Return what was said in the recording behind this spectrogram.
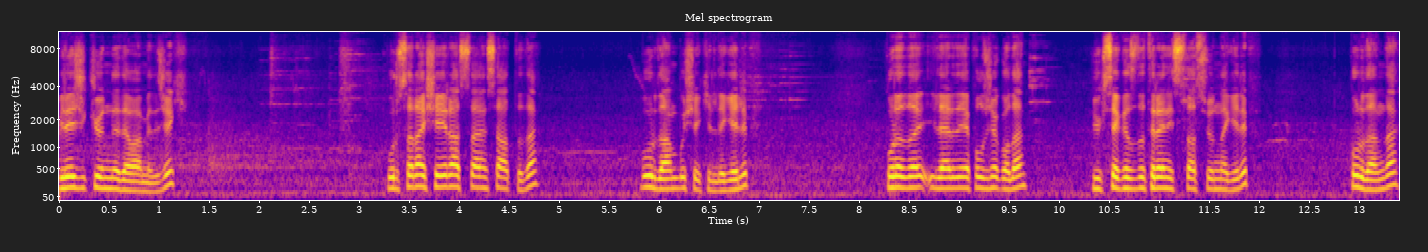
Bilecik yönüne devam edecek. Bursaray Şehir Hastanesi hattı da buradan bu şekilde gelip burada ileride yapılacak olan yüksek hızlı tren istasyonuna gelip buradan da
